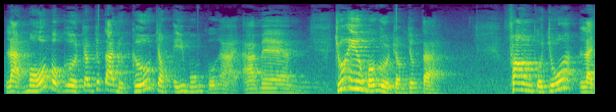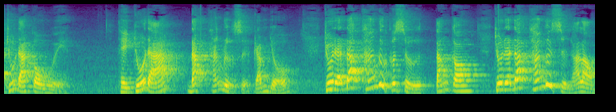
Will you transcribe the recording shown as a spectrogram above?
là mỗi một người trong chúng ta được cứu trong ý muốn của Ngài. Amen. Chúa yêu mỗi người trong chúng ta. Phần của Chúa là Chúa đã cầu nguyện. Thì Chúa đã đắc thắng được sự cám dỗ. Chúa đã đắc thắng được cái sự tấn công. Chúa đã đắc thắng được sự ngã lòng.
